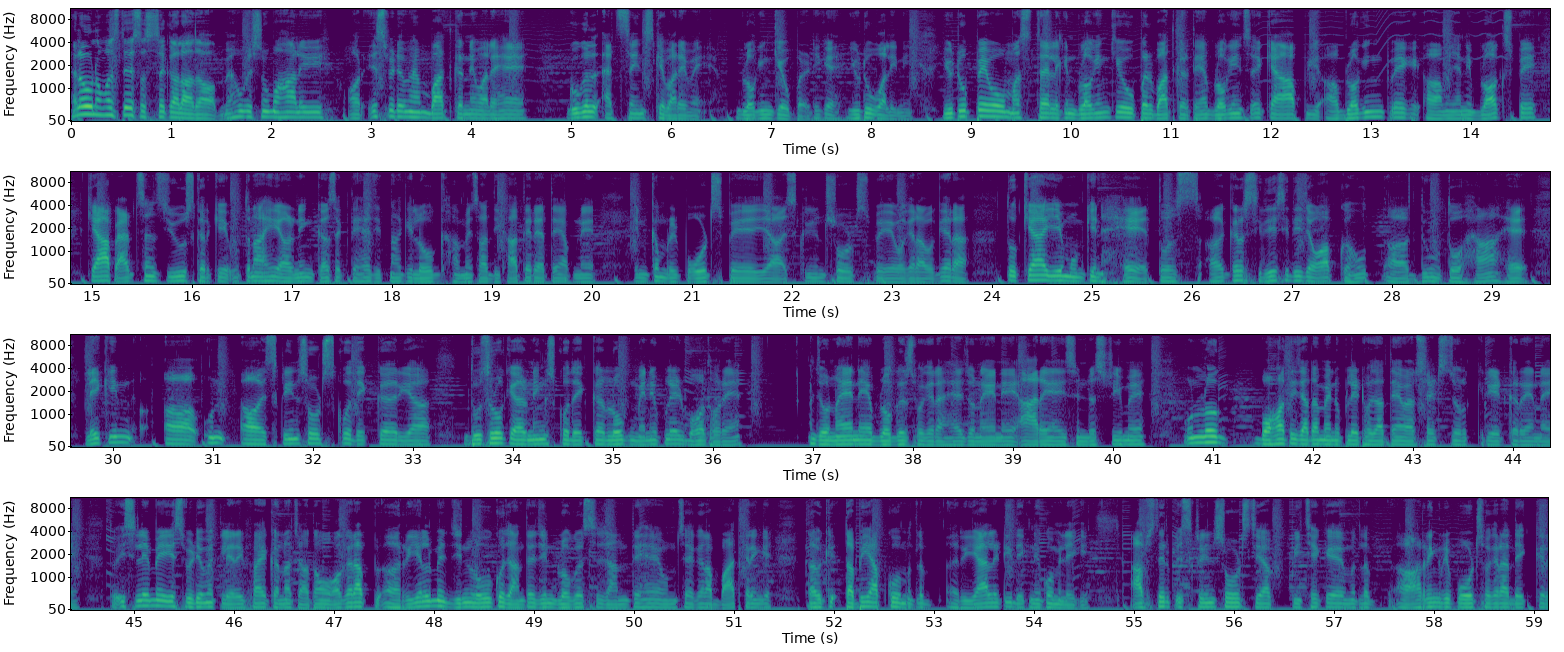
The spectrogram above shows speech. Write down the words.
Hello नमस्ते सत्यकाल आदाब। मैं हूँ विष्णु महाली और इस वीडियो में हम बात करने वाले हैं गूगल एडसेंस के बारे में। ब्लॉगिंग के ऊपर ठीक है? यूट्यूब वाली नहीं। यूट्यूब पे वो मस्त है लेकिन ब्लॉगिंग के ऊपर बात करते हैं। ब्लॉगिंग से क्या आप ब्लॉगिंग पे यानी ब्लॉग्स पे क्या आप एडसेंस यूज़ करके उतना ही अर्निंग कर सकते हैं जितना कि लोग हमेशा दिखाते रहते हैं अपने इनकम रिपोर्ट्स पे या स्क्रीन पे वगैरह वगैरह? तो क्या ये मुमकिन है? तो अगर सीधे सीधे जवाब कहूँ दूँ तो हाँ है। लेकिन आ, उन स्क्रीन को देखकर या दूसरों के अर्निंग्स को देखकर लोग मैनिपुलेट बहुत हो रहे हैं। जो नए नए ब्लॉगर्स वगैरह हैं, जो नए नए आ रहे हैं इस इंडस्ट्री में, उन लोग बहुत ही ज़्यादा मैनुपलेट हो जाते हैं वेबसाइट्स जो क्रिएट कर रहे हैं नए। तो इसलिए मैं इस वीडियो में क्लेरिफाई करना चाहता हूँ। अगर आप रियल में जिन लोगों को जानते हैं, जिन ब्लॉगर्स से जानते हैं, उनसे अगर आप बात करेंगे, तब, तभी आपको मतलब रियलिटी देखने को मिलेगी। आप सिर्फ़ स्क्रीन या पीछे के मतलब अर्निंग रिपोर्ट्स वगैरह देख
